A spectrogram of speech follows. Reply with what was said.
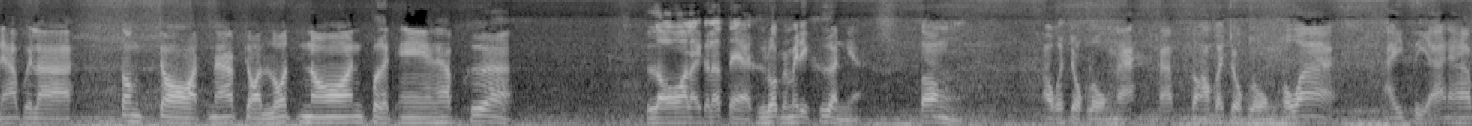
นะครับ เวลาต้องจอดนะครับ จอดรถนอนเปิดแอร์นะครับ เพื่อรออะไรก็แล้วแต่คือรถมันไม่ได้เคลื่อนเนี่ย ต้องเอากระจกลงนะครับ ต้องเอากระจกลง เพราะว่าไอเสียนะครับ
